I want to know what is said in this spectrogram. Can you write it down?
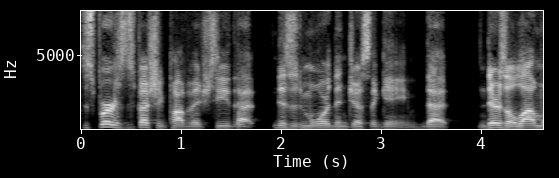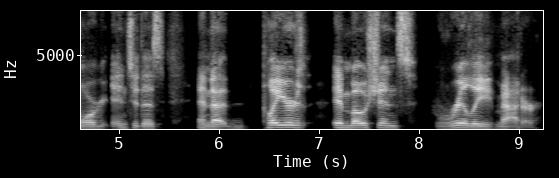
the Spurs, especially Popovich, see that this is more than just a game. That there's a lot more into this, and that players' emotions really matter.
